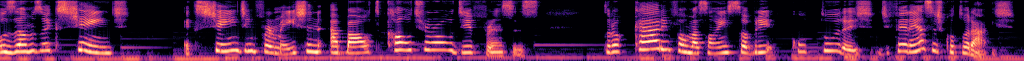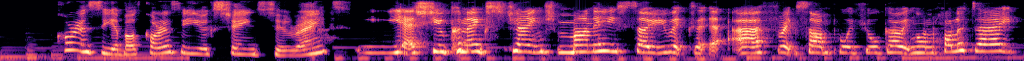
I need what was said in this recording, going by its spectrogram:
usamos o exchange. Exchange information about cultural differences. Trocar informações sobre culturas, diferenças culturais. Currency, about currency you exchange too, right? Yes, you can exchange money. So you, uh, for example, if you're going on holiday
